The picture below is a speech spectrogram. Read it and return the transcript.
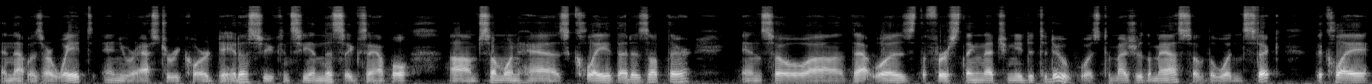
and that was our weight and you were asked to record data so you can see in this example um, someone has clay that is up there and so uh, that was the first thing that you needed to do was to measure the mass of the wooden stick, the clay,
